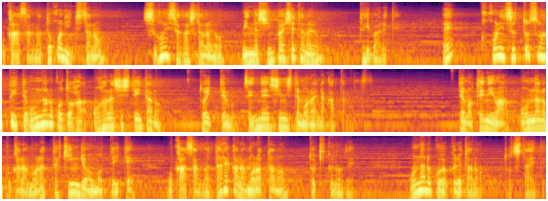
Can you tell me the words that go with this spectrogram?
お母さんがどこに行ってたの？すごい探したのよ。みんな心配してたのよ。と言われて。え？ここにずっと座っていて女の子とお話ししていたの？と言っても全然信じてもらえなかったのです。でも手には女の子からもらった金魚を持っていてお母さんが誰からもらったの？と聞くので女の子がくれたの？と伝えて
